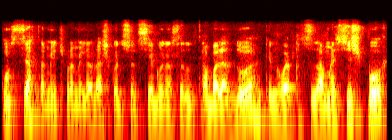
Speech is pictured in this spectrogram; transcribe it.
com, certamente para melhorar as condições de segurança do trabalhador, que não vai precisar mais se expor,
